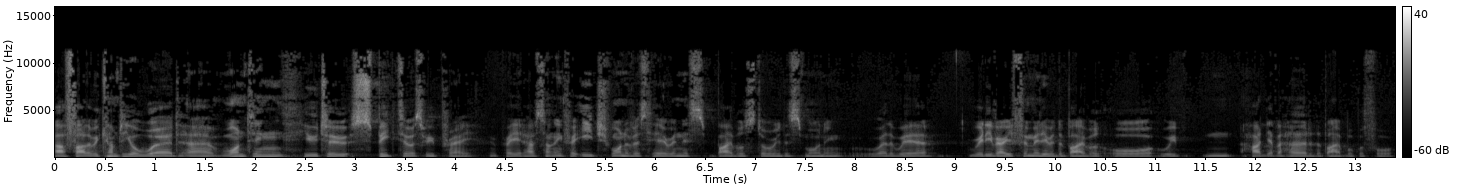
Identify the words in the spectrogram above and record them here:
Our Father, we come to your word, uh, wanting you to speak to us, we pray. We pray you'd have something for each one of us here in this Bible story this morning, whether we're really very familiar with the Bible or we've hardly ever heard of the Bible before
